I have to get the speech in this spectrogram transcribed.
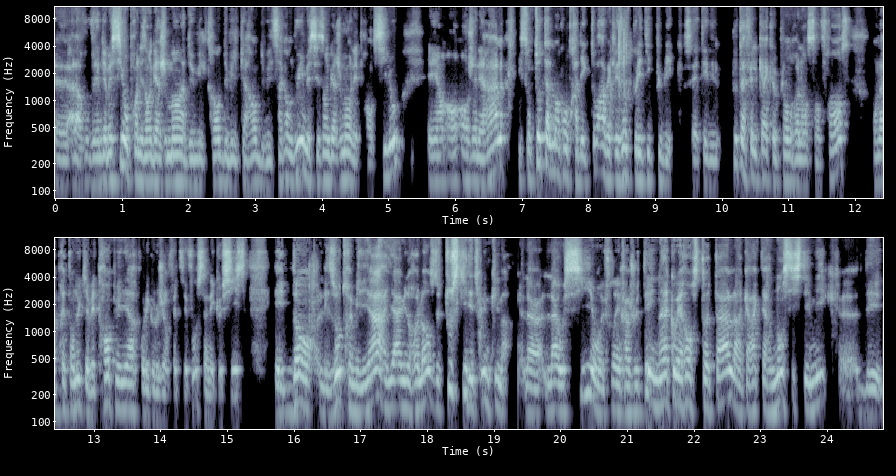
Euh, alors, vous allez me dire, mais si on prend des engagements à 2030, 2040, 2050, oui, mais ces engagements, on les prend en silo. Et en, général, ils sont totalement contradictoires avec les autres politiques publiques. Ça a été tout à fait le cas avec le plan de relance en France on a prétendu qu'il y avait 30 milliards pour l'écologie. En fait, c'est faux, ça n'est que 6. Et dans les autres milliards, il y a une relance de tout ce qui détruit le climat. Là, aussi, il faudrait rajouter une incohérence totale, un caractère non systémique euh, des,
